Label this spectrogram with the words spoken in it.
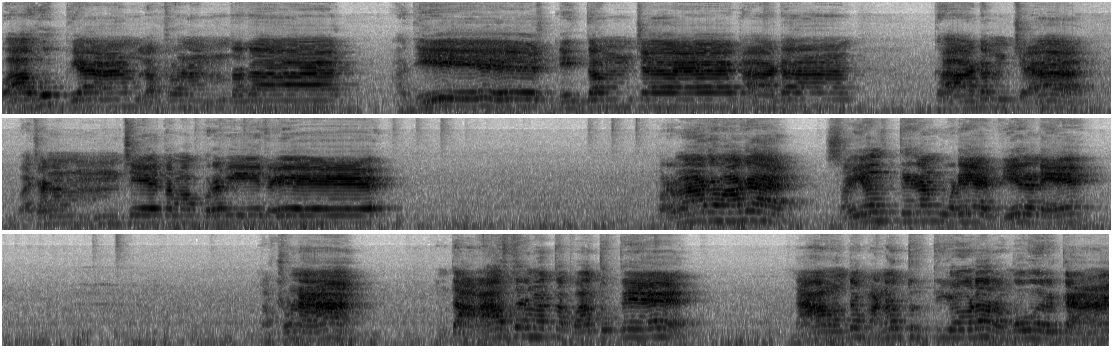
பாகுபியாம் லக்ஷணம் ததா அதே ஸ்னிக்தம் ச காடம் காடம் ச வச்சனம் சேதமப்ரவீதே பிரமாதமாக செயல்திறன் உடைய வீரனே லக்ஷ்மணா இந்த ஆசிரமத்தை பார்த்துட்டு நான் வந்து மன திருப்தியோட ரொம்பவும் இருக்கேன்.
